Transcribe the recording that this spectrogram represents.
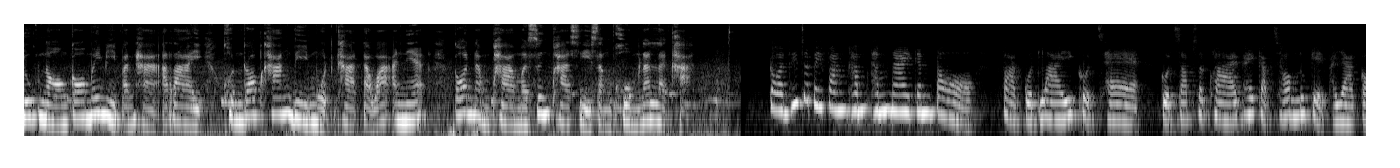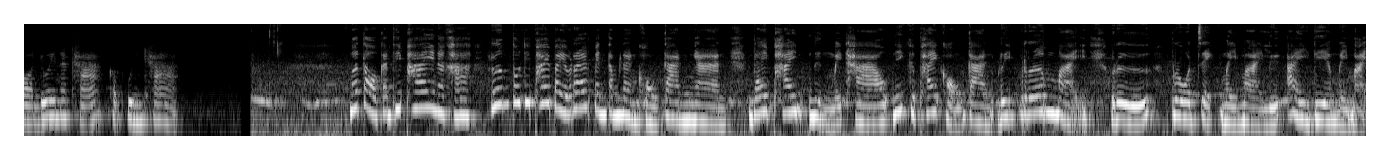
ลูกน้องก็ไม่มีปัญหาอะไร คนรอบข้างดีหมดค่ะ แต่ว่าอันเนี้ยก็นำพามาซึ่งภาษีสังคมนั่นแหละค่ะ ก่อนที่จะไปฟังคำทำนายกันต่อ ฝากกดไลค์ กดแชร์ กด Subscribe ให้กับช่องลูกเกดพยากรณ์ด้วยนะคะ ขอบคุณค่ะ มาต่อกันที่ไพ่นะคะ เริ่มต้นที่ไพ่ใบแรกเป็นตำแหน่งของการงาน ได้ไพ่หนึ่งไม้เท้า นี่คือไพ่ของการริเริ่มใหม่ หรือโปรเจกต์ใหม่ ๆ หรือไอเดียใหม่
